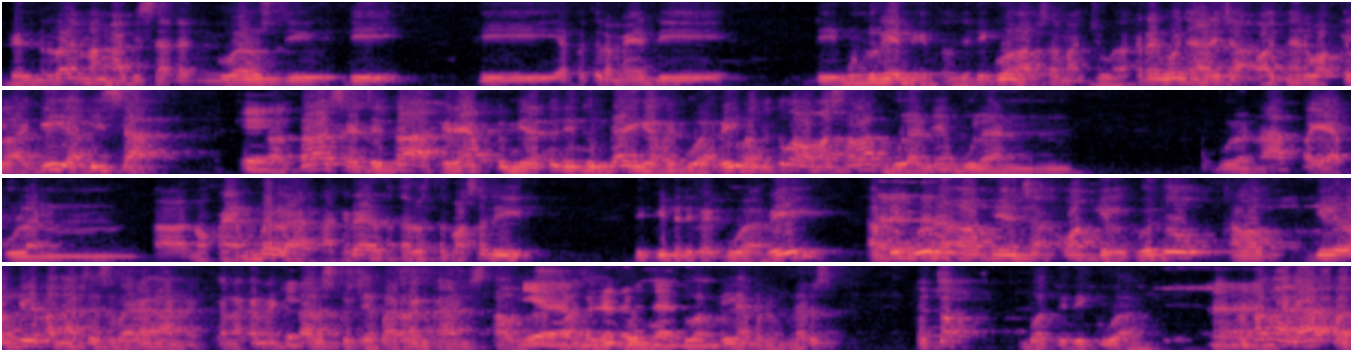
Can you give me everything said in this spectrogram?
dan ternyata emang nggak bisa. Dan gue harus di, di di apa itu namanya di dimundurin gitu. Jadi gue nggak bisa maju. Akhirnya gue nyari nyari wakil lagi nggak bisa. Okay. ternyata saya cerita akhirnya pemilihan itu ditunda hingga Februari. Waktu itu kalau nggak salah bulannya bulan bulan apa ya? Bulan uh, November ya akhirnya harus terpaksa di dipindah di Februari. Tapi gue udah nggak punya wakil. Gue tuh kalau pilih wakil emang nggak bisa sembarangan. Karena kan kita harus kerja bareng kan setahun yeah, depan jadi gue wakil yang benar-benar cocok buat diri gua. Nah. nggak dapet.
